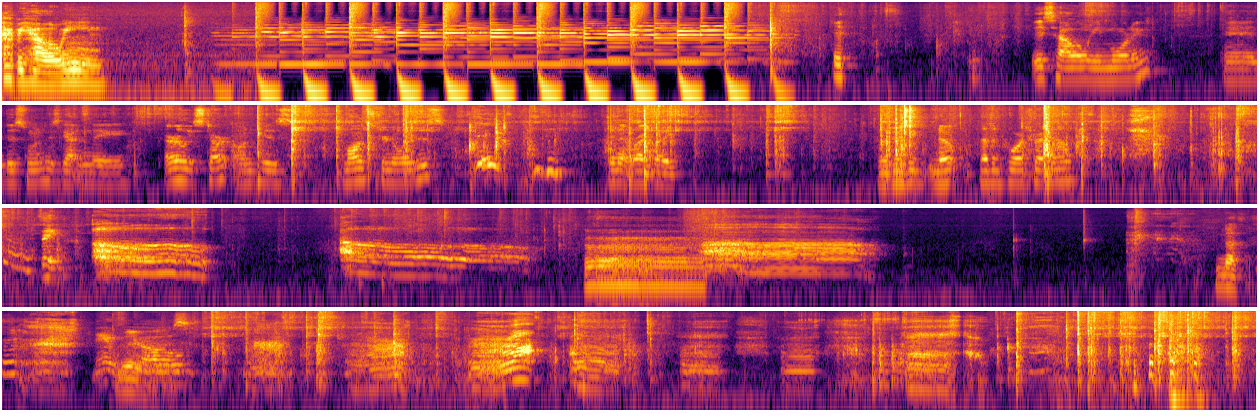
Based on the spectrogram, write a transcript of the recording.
Happy Halloween. It is Halloween morning, and this one has gotten a early start on his monster noises. Isn't that right, buddy? We're gonna be, nope, nothing for us right now. Say, oh, Nothing. There we There go. is.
